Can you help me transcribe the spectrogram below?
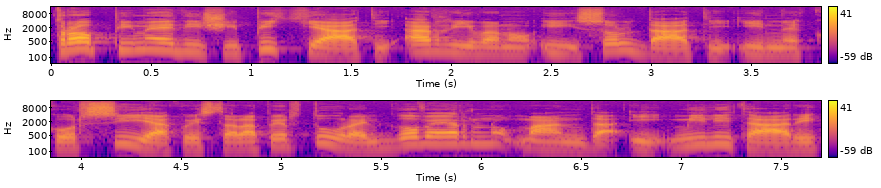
Troppi medici picchiati, arrivano i soldati in corsia, questa è l'apertura, il governo manda i militari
